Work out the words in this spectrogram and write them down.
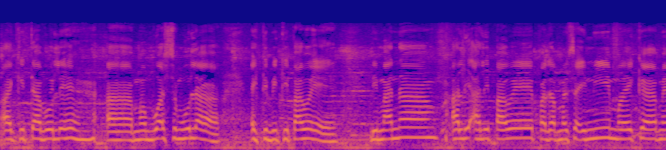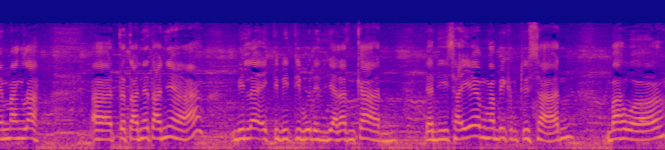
uh, kita boleh uh, membuat semula aktiviti pawai di mana ahli-ahli pawai pada masa ini mereka memanglah uh, tertanya-tanya uh, bila aktiviti boleh dijalankan. Jadi saya mengambil keputusan bahawa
